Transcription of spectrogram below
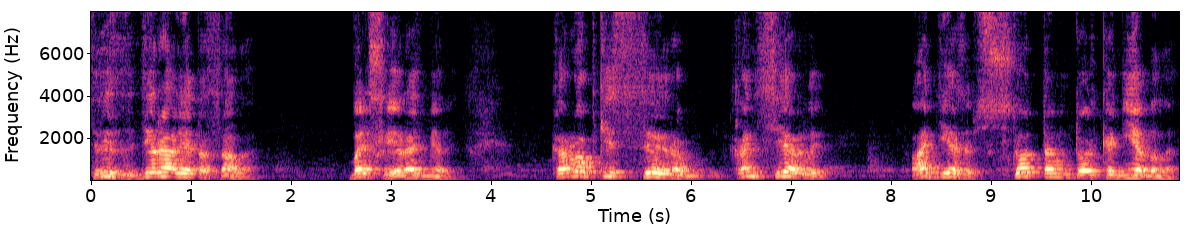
сдирали это сало. Большие размеры. Коробки с сыром, консервы, одежда, что там только не было.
